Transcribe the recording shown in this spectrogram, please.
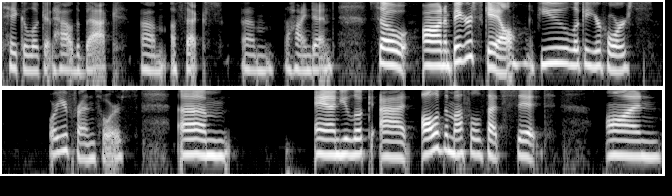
take a look at how the back um, affects um, the hind end. So, on a bigger scale, if you look at your horse or your friend's horse, um, and you look at all of the muscles that sit on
